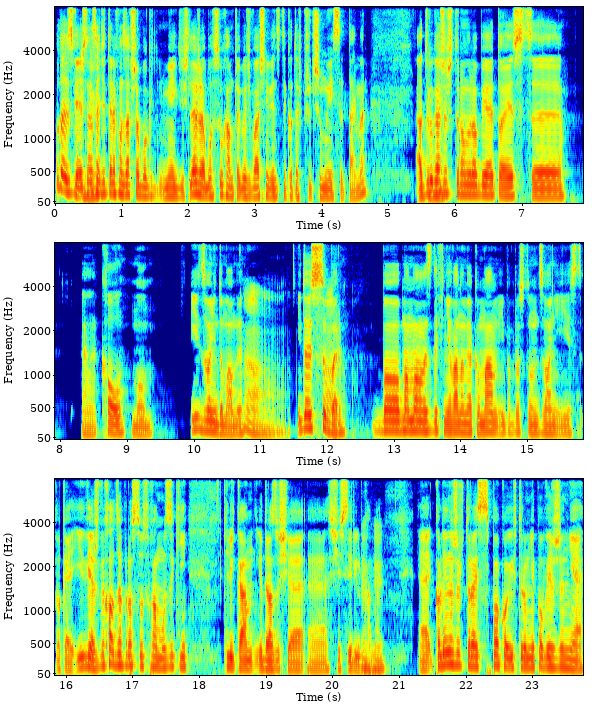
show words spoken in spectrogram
Bo to jest, wiesz, na zasadzie telefon zawsze obok mnie gdzieś leży, albo słucham czegoś właśnie, więc tylko też przytrzymuję set timer. A druga rzecz, którą robię, to jest e, e, call mom. I dzwoni do mamy. I to jest super, O. bo mam mamę zdefiniowaną jako mam i po prostu on dzwoni i jest ok. I wiesz, wychodzę po prostu, słucham muzyki, klikam i od razu się, e, się Siri uruchamia. Mhm. E, kolejna rzecz, która jest spoko i w którą nie powiesz, że nie,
